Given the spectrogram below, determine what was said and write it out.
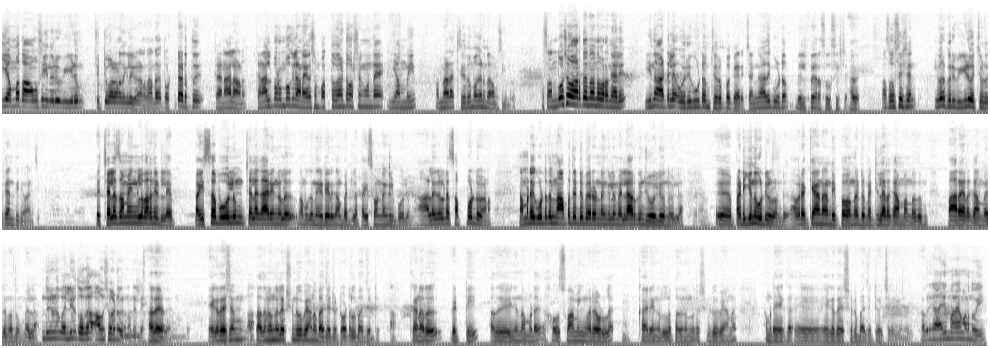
ഈ അമ്മ താമസിക്കുന്ന ഒരു വീടും ചുറ്റുപാടാണ് നിങ്ങൾ കാണുന്നത്. തൊട്ടടുത്ത് കനാലാണ്. കനാൽ പുറമ്പോക്കിലാണ് ഏകദേശം പത്ത് പതിനെട്ട് വർഷം കൊണ്ട് ഈ അമ്മയും അമ്മയുടെ ചെറുമകനും താമസിക്കുന്നത്. അപ്പോൾ സന്തോഷ വാർത്ത എന്താണെന്ന് പറഞ്ഞാൽ ഈ നാട്ടിലെ ഒരു കൂട്ടം ചെറുപ്പക്കാർ ചങ്ങാതി കൂട്ടം വെൽഫെയർ അസോസിയേഷൻ. അതെ. അസോസിയേഷൻ ഇവർക്കൊരു വീട് വെച്ചു കൊടുക്കാൻ തീരുമാനിച്ചു. ചില സമയങ്ങളിൽ പറഞ്ഞിട്ടില്ലേ പൈസ പോലും ചില കാര്യങ്ങൾ നമുക്ക് നേടിയെടുക്കാൻ പറ്റില്ല. പൈസ ഉണ്ടെങ്കിൽ പോലും ആളുകളുടെ സപ്പോർട്ട് വേണം. നമ്മുടെ കൂട്ടത്തിൽ നാൽപ്പത്തെട്ട് പേരുണ്ടെങ്കിലും എല്ലാവർക്കും ജോലിയൊന്നുമില്ല. പഠിക്കുന്ന കുട്ടികളുണ്ട്. അവരൊക്കെയാണ് കണ്ട് ഇപ്പോൾ വന്നിട്ട് മെറ്റിലിറക്കാൻ വന്നതും പാറ ഇറക്കാൻ വരുന്നതും എല്ലാം. ഇതിനോട് വലിയ തുക ആവശ്യമായിട്ട് വരുന്നുണ്ടല്ലേ? അതെ അതെ. ഏകദേശം പതിനൊന്ന് ലക്ഷം രൂപയാണ് ബജറ്റ് ടോട്ടൽ ബജറ്റ്. കിണർ വെട്ടി അത് കഴിഞ്ഞ് നമ്മുടെ ഹൗസ് വാമിംഗ് വരെ ഉള്ള കാര്യങ്ങളിൽ പതിനൊന്ന് ലക്ഷം രൂപയാണ് നമ്മുടെ ഏക ഏകദേശം ഒരു ബജറ്റ് വെച്ചിരിക്കുന്നത്. ഒരു കാര്യം പറയാൻ മറന്നുപോയി.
